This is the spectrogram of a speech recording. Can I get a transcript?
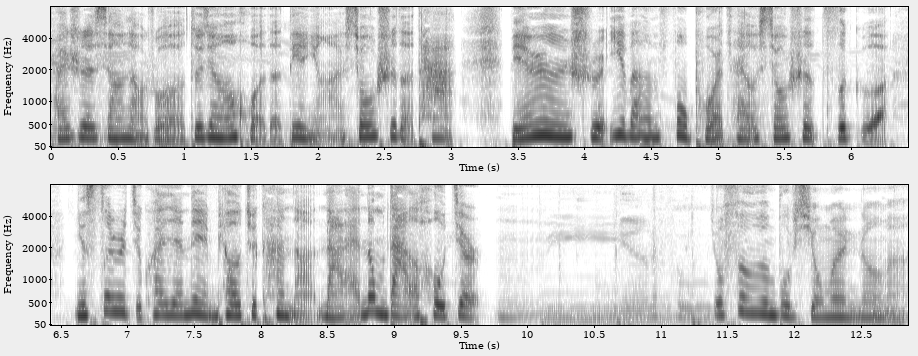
还是想想说，最近很火的电影啊，《消失的她》，别人是亿万富婆才有消失的资格，你四十几块钱电影票去看的，哪来那么大的后劲儿？嗯，就愤愤不平嘛，你知道吗？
